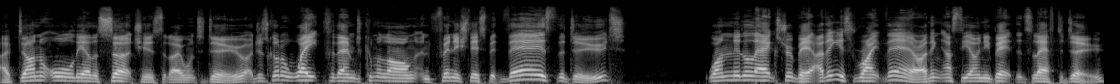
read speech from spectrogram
I've done all the other searches that I want to do. I just got to wait for them to come along and finish this bit. There's the dude. One little extra bit. I think it's right there. I think that's the only bit that's left to do.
